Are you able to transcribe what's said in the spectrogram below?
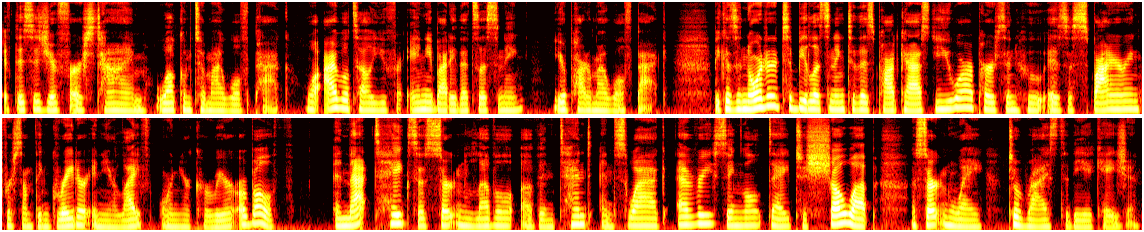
if this is your first time, welcome to my wolf pack. Well, I will tell you for anybody that's listening, you're part of my wolf pack. Because in order to be listening to this podcast, you are a person who is aspiring for something greater in your life or in your career or both. And that takes a certain level of intent and swag every single day to show up a certain way to rise to the occasion.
